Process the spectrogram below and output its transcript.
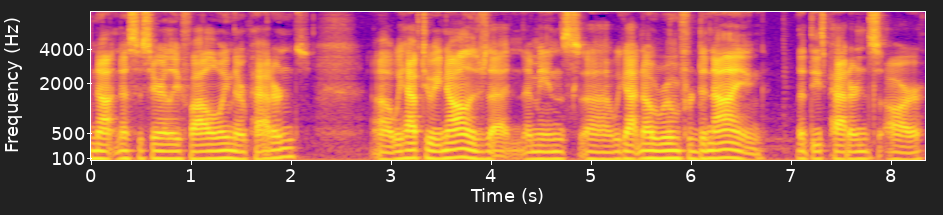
not necessarily following their patterns, uh, we have to acknowledge that. That means uh, we got no room for denying that these patterns are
